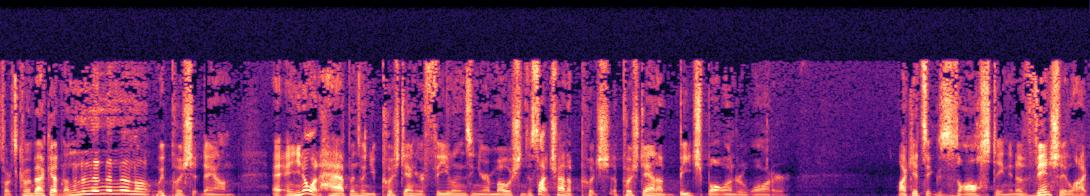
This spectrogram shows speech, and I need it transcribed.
Starts coming back up. No, no, no, no, no, no, no. We push it down. And, and you know what happens when you push down your feelings and your emotions? It's like trying to push, push down a beach ball underwater. Like it's exhausting. And eventually, like,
